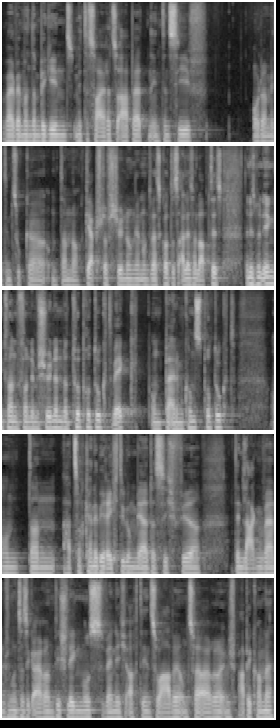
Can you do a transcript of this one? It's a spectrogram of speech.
weil wenn man dann beginnt mit der Säure zu arbeiten, intensiv oder mit dem Zucker und dann noch Gerbstoffschönungen und weiß Gott, dass alles erlaubt ist, dann ist man irgendwann von dem schönen Naturprodukt weg und bei einem Kunstprodukt Und dann hat es auch keine Berechtigung mehr, dass ich für den Lagenwein 25 Euro am Tisch legen muss, wenn ich auch den Suave um 2 Euro im Spar bekomme,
